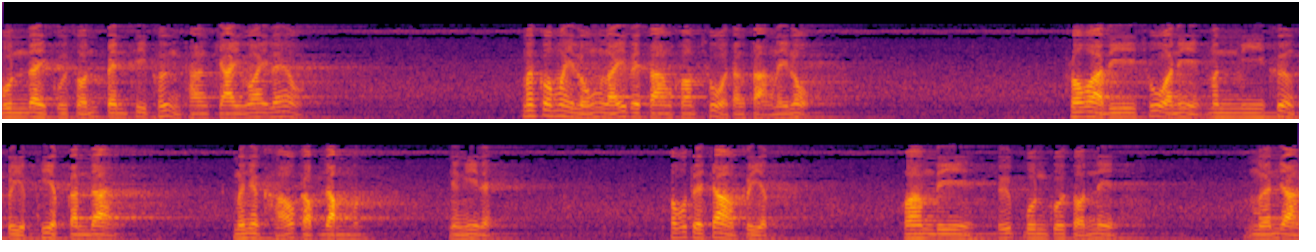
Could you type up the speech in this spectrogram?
บุญได้กุศลเป็นที่พึ่งทางใจไว้แล้ว มันก็ไม่หลงไหลไปตามความชั่วต่างๆในโลก เพราะว่าดีชั่วนี่มันมีเครื่องเปรียบเทียบกันได้ มันยังขาวกับดำอย่างนี้แหละ พระพุทธเจ้าเปรียบ ความดีหรือบุญกุศลนี่ เหมือนอย่าง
